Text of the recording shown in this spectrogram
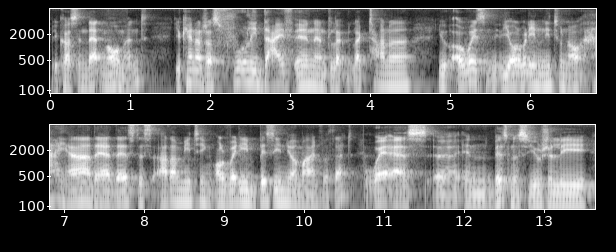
Because in that moment, you cannot just fully dive in and like tunnel you always you already need to know ah yeah there there's this other meeting already busy in your mind with that. Whereas uh, in business usually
